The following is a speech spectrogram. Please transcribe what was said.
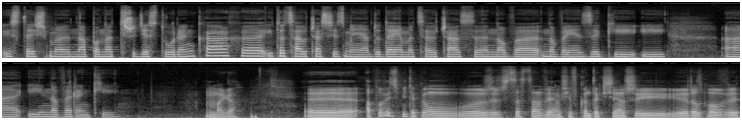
jesteśmy na ponad 30 rynkach i to cały czas się zmienia. Dodajemy cały czas nowe, nowe języki i, i nowe rynki. Mega. E, a powiedz mi taką rzecz, zastanawiałem się w kontekście naszej rozmowy,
